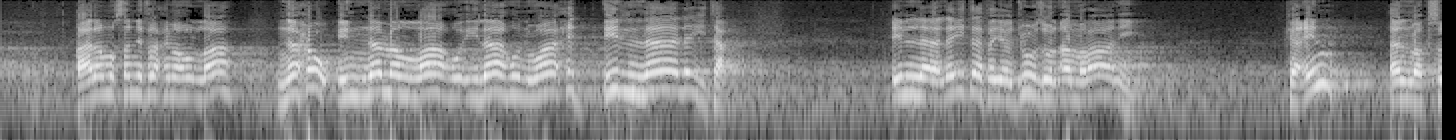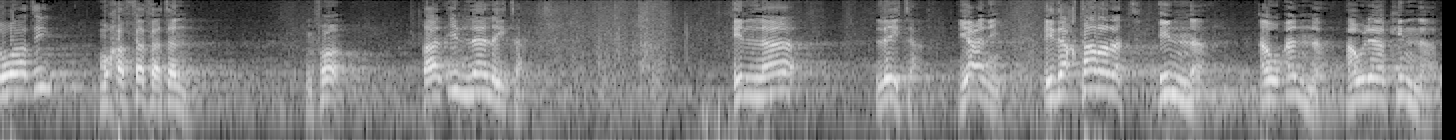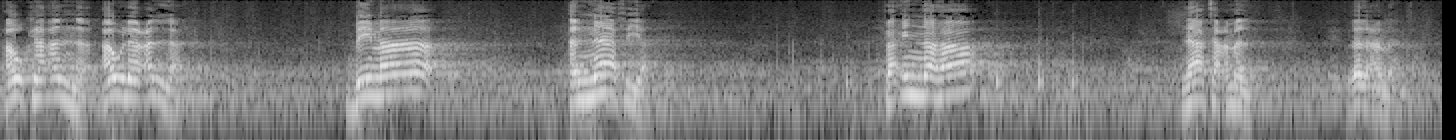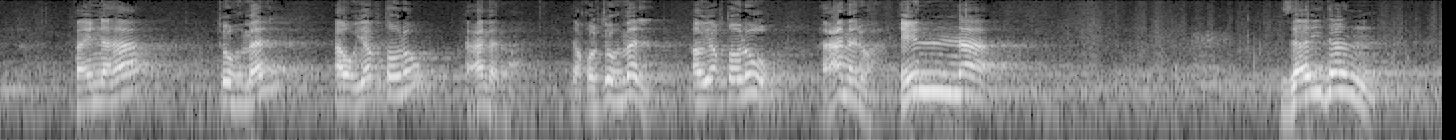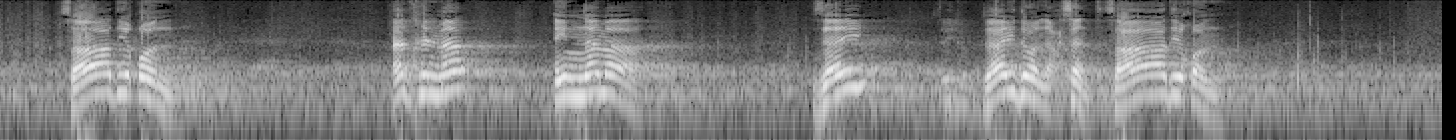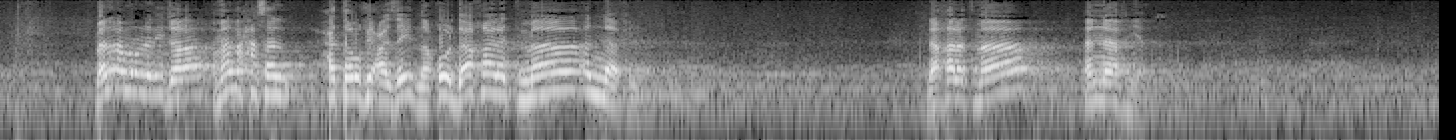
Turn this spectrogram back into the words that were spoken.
قال المصنف رحمه الله نحو إنما الله إله واحد إلا ليت. إلا ليت فيجوز الأمران كإن المكسورة مخففة. مفهوم؟ قال إلا ليت. إلا ليت. يعني إذا اقترنت إن أو أن أو لكن أو كأن أو لعل بما النافية فإنها لا تعمل ذا العمل فإنها تهمل أو يبطل عملها. نقول تهمل أو يبطل عملها. إن زيدا صادق. أدخل ما؟ إنما زي زيد أحسنت. صادق. ما الأمر الذي جرى؟ ماذا حصل؟ حتى رفع زيد نقول دخلت ما النافية دخلت ما النافية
